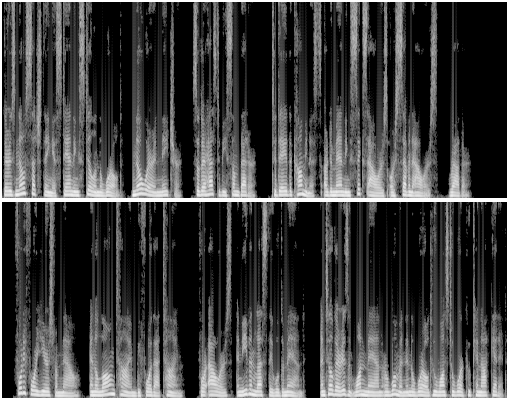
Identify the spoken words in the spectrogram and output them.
There is no such thing as standing still in the world, nowhere in nature, so there has to be some better. Today the communists are demanding six hours or seven hours, rather. 44 years from now, and a long time before that time, for hours and even less they will demand, until there isn't one man or woman in the world who wants to work who cannot get it.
